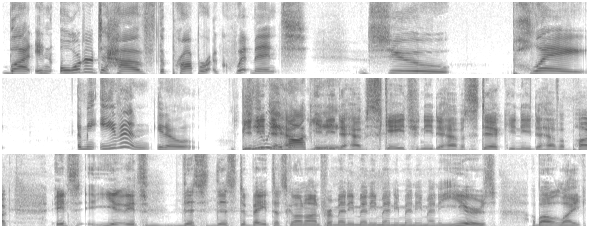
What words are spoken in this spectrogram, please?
but in order to have the proper equipment to play, I mean, even you know. You need to have hockey. you need to have skates. You need to have a stick. You need to have a puck. It's you it's this this debate that's gone on for many many many many many years about like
